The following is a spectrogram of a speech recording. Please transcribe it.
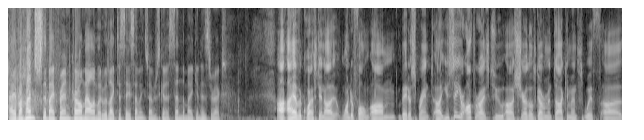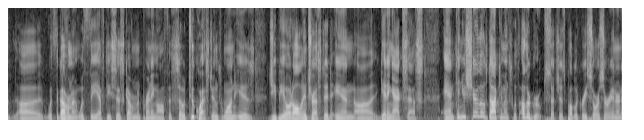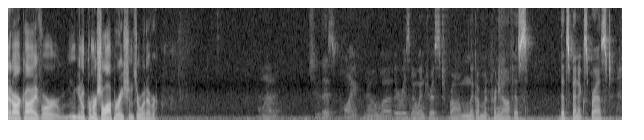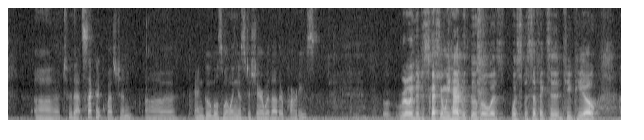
I have a hunch that my friend Carl Malamud would like to say something, so I'm just going to send the mic in his direction. Uh, I have a question. Uh, wonderful um, beta sprint. Uh, you say you're authorized to uh, share those government documents with uh, uh, with the government, with the FDsys government printing office. So two questions. One is GPO at all interested in getting access? And can you share those documents with other groups, such as Public Resource or Internet Archive or you know, commercial operations or whatever? To this point, no, there is no interest from the government printing office that's been expressed. Uh, to that second question, uh, and Google's willingness to share with other parties. Really, the discussion we had with Google was, was specific to GPO.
